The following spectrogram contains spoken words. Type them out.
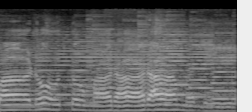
પાડો તો મારા રામદેવ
